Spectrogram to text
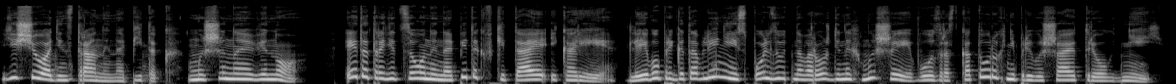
Еще один странный напиток – мышиное вино. Это традиционный напиток в Китае и Корее. Для его приготовления используют новорожденных мышей, возраст которых не превышает трех дней.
